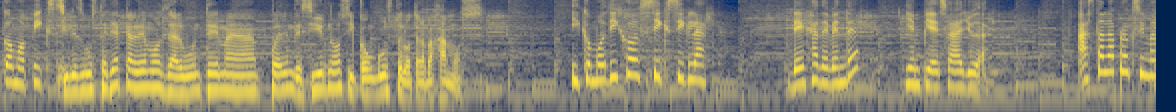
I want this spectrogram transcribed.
como Pixme. Si les gustaría que hablemos de algún tema, pueden decirnos y con gusto lo trabajamos. Y como dijo Zig Ziglar, deja de vender y empieza a ayudar. Hasta la próxima.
